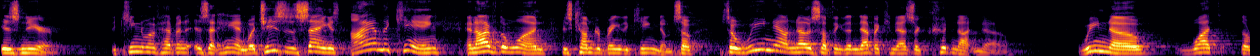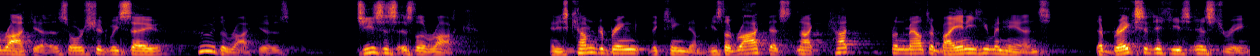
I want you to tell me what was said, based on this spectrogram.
is near. The kingdom of heaven is at hand. What Jesus is saying is, I am the king, and I'm the one who's come to bring the kingdom. So, so we now know something that Nebuchadnezzar could not know. We know what the rock is, or should we say, who the rock is. Jesus is the rock, and he's come to bring the kingdom. He's the rock that's not cut from the mountain by any human hands, that breaks into his history,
